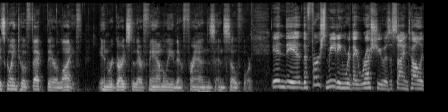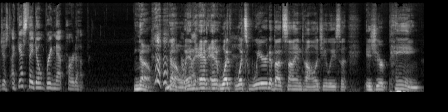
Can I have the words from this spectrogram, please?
it's going to affect their life in regards to their family, their friends, and so forth. In the the first meeting where they rush you as a Scientologist, I guess they don't bring that part up. No, no. and, and and what what's weird about Scientology, Lisa, is you're paying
